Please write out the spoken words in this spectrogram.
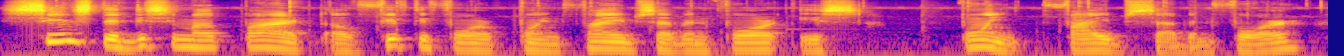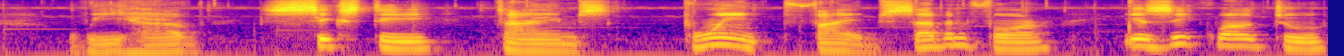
Since the decimal part of 54.574 is 0.574, we have 60 times 0.574 is equal to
